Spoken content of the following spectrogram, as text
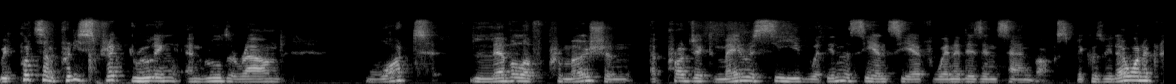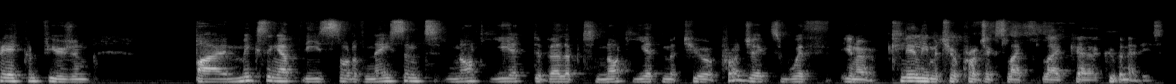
we've put some pretty strict ruling and rules around what level of promotion a project may receive within the CNCF when it is in sandbox, because we don't want to create confusion by mixing up these sort of nascent, not yet developed, not yet mature projects with, you know, clearly mature projects like like uh, Kubernetes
